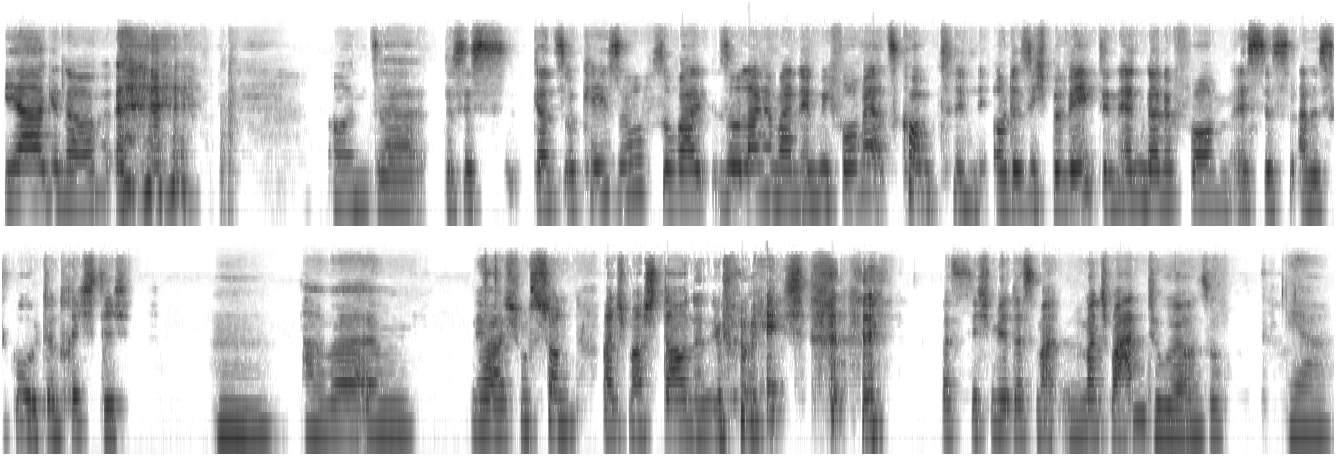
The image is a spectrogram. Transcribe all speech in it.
Ja, genau. Und äh, das ist ganz okay so. so weil, solange man irgendwie vorwärts kommt in, oder sich bewegt in irgendeiner Form, ist es alles gut und richtig. Mhm. Aber ähm, ja, ich muss schon manchmal staunen über mich, was ich mir das manchmal antue und so. Ja.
